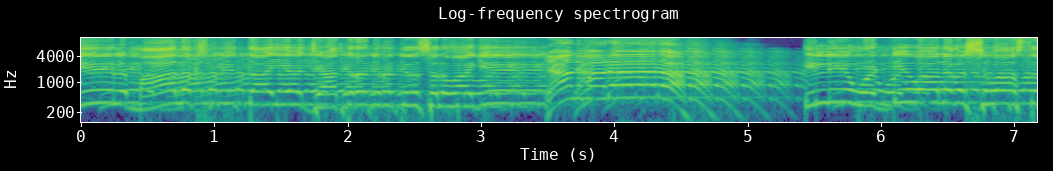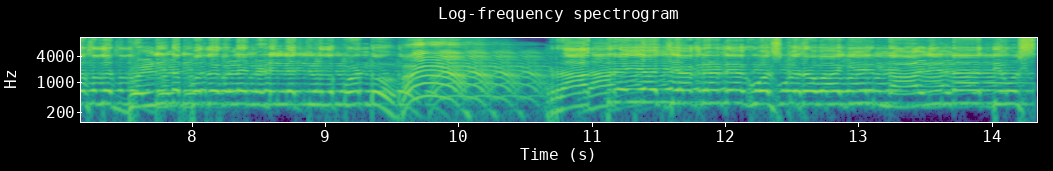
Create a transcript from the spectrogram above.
ಈ ಮಹಾಲಕ್ಷ್ಮಿ ತಾಯಿಯ ಜಾತ್ರಾ ನಿಮಿತ್ತದ ಸಲುವಾಗಿ ಏನ್ ಮಾಡ್ಯಾರ? ಇಲ್ಲಿ ಒಡ್ಡಿವಾಲಗ ಶಿವಾಸ್ಥಾನದ ಡೊಳ್ಳಿನ ಪದಗಳೇ ನಡಿಲ್ಲ ತಿಳಿದುಕೊಂಡು ರಾತ್ರಿಯ ಜಾಗರಣೆಗೋಸ್ಕರವಾಗಿ ನಾಳಿನ ದಿವಸ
